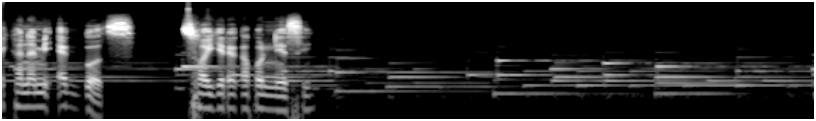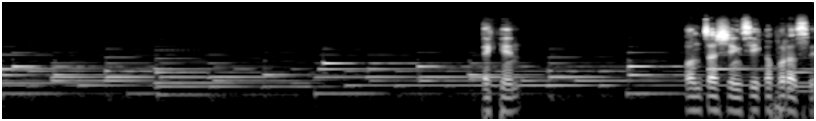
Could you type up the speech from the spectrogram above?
এখানে আমি এক গোছ ছয় গেরা কাপড় নিয়েছি। দেখেন, পঞ্চাশ ইঞ্চি কাপড় আছে।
